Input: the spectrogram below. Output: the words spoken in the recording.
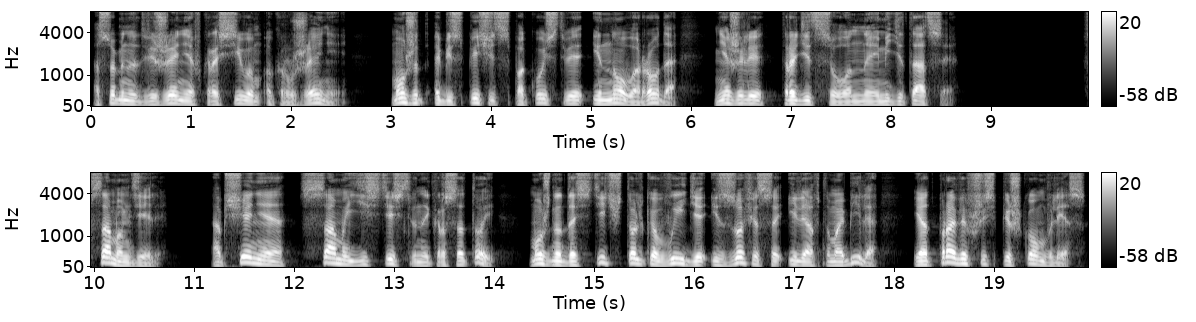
особенно движение в красивом окружении, может обеспечить спокойствие иного рода, нежели традиционная медитация. В самом деле, общение с самой естественной красотой можно достичь только выйдя из офиса или автомобиля и отправившись пешком в лес.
